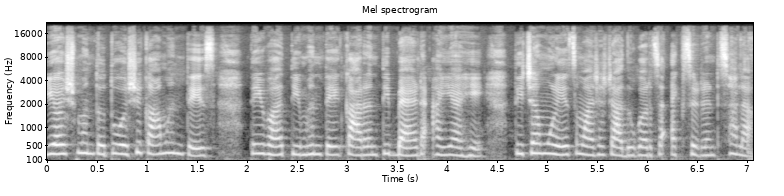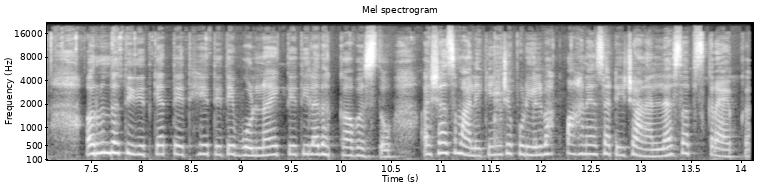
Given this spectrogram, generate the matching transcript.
यश म्हणतो तू अशी का म्हणतेस? तेव्हा ती म्हणते कारण ती बॅड आई आहे. तिच्यामुळेच माझ्या जादूगारचा ॲक्सिडेंट झाला. अरुंधती तितक्यात तेथे येते ते बोलणं ऐकते तिला धक्का बसतो. अशाच मालिकेंचे पुढील भाग पाहण्यासाठी चॅनलला सबस्क्राईब करा.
